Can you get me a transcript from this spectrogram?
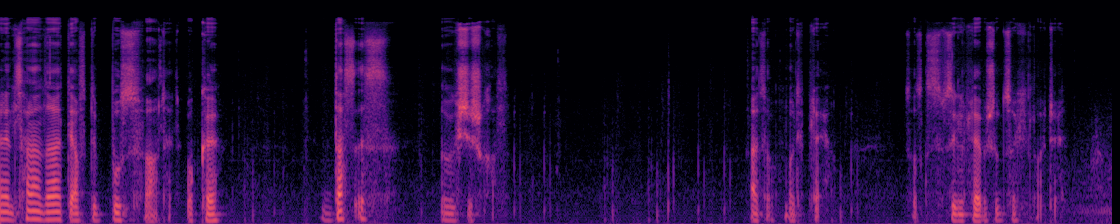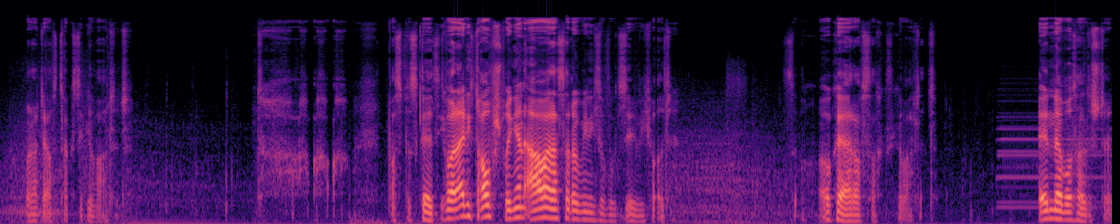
Ja, den Zahnrad, der auf den Bus wartet. Okay. Das ist richtig krass. Also, Multiplayer. Sonst gibt es Singleplayer bestimmt solche Leute. Oder hat er aufs Taxi gewartet? Was fürs Geld. Ich wollte eigentlich draufspringen, aber das hat irgendwie nicht so funktioniert, wie ich wollte. So. Okay, er hat auf Sachs gewartet. In der Bushaltestelle.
